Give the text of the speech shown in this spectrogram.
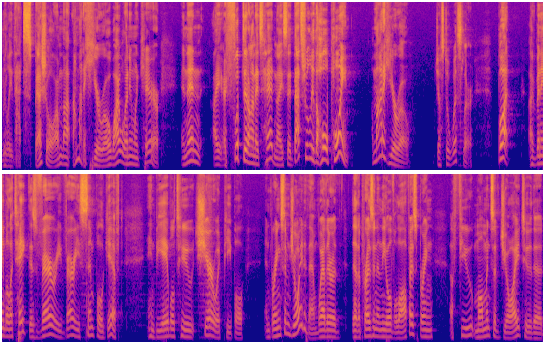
really that special. I'm not, I'm not a hero. Why will anyone care? And then I, I flipped it on its head and I said, that's really the whole point. I'm not a hero, just a whistler. But I've been able to take this very, very simple gift and be able to share with people and bring some joy to them, whether they're the president in the Oval Office, bring a few moments of joy to the,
